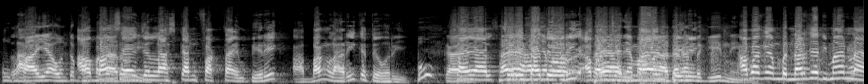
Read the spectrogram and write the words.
upaya Lah, untuk Abang saya jelaskan fakta empirik, abang lari ke teori. Bukan. Saya, Saya cerita hanya teori, mau- abang saya cerita hanya empirik. begini. Abang yang benarnya di mana?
